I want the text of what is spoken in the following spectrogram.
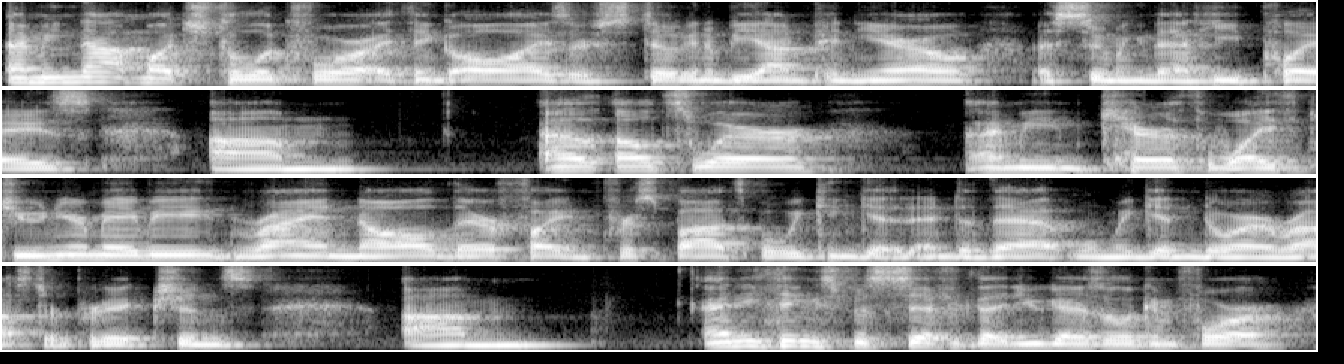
I mean, not much to look for. I think all eyes are still going to be on Pineiro, assuming that he plays. Um, elsewhere, I mean, Kerrith Whyte Jr., maybe, Ryan Nall, they're fighting for spots, but we can get into that when we get into our roster predictions. Um, anything specific that you guys are looking for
